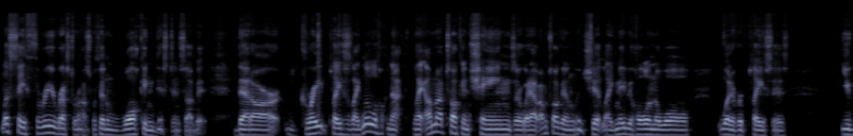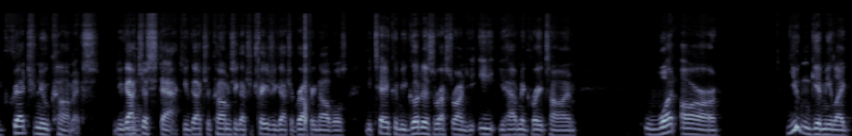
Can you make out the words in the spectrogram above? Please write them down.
let's say three restaurants within walking distance of it that are great places like little not like I'm not talking chains or whatever. I'm talking legit like maybe hole in the wall, whatever places. You get your new comics. You got Mhm. your stack. You got your comics. You got your trades. You got your graphic novels. You take them. You go to this restaurant. You eat. You're having a great time. What are you can give me like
